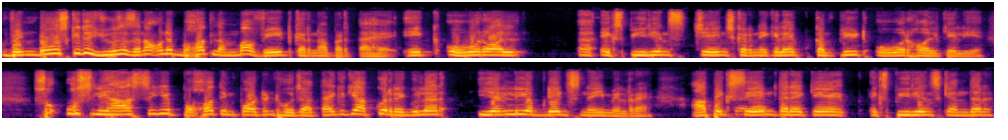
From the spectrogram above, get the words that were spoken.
विंडोज़ के जो यूज़र्स है ना उन्हें बहुत लंबा वेट करना पड़ता है। एक ओवरऑल एक्सपीरियंस चेंज करने के लिए कंप्लीट ओवरहॉल के लिए। सो so, उस लिहाज से ये बहुत इंपॉर्टेंट हो जाता है क्योंकि आपको रेगुलर ईयरली अपडेट्स नहीं मिल रहे हैं। आप एक सेम तरह के एक्सपीरियंस के अंदर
